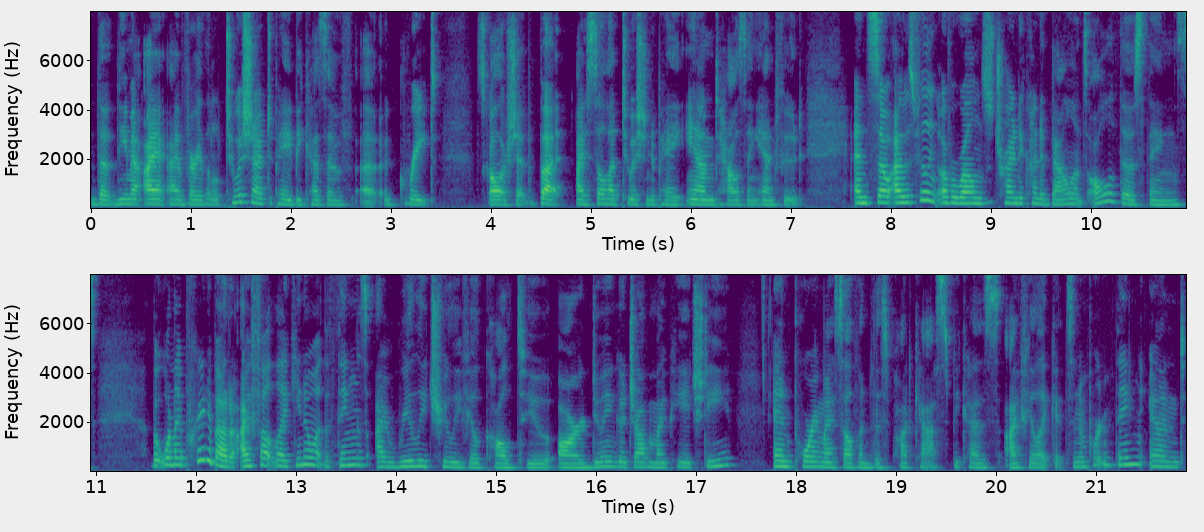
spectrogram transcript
The the amount I, I have very little tuition I have to pay because of a, a great scholarship, but I still had tuition to pay and housing and food. And so I was feeling overwhelmed trying to kind of balance all of those things. But when I prayed about it, I felt like, you know what, the things I really truly feel called to are doing a good job on my PhD and pouring myself into this podcast because I feel like it's an important thing and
